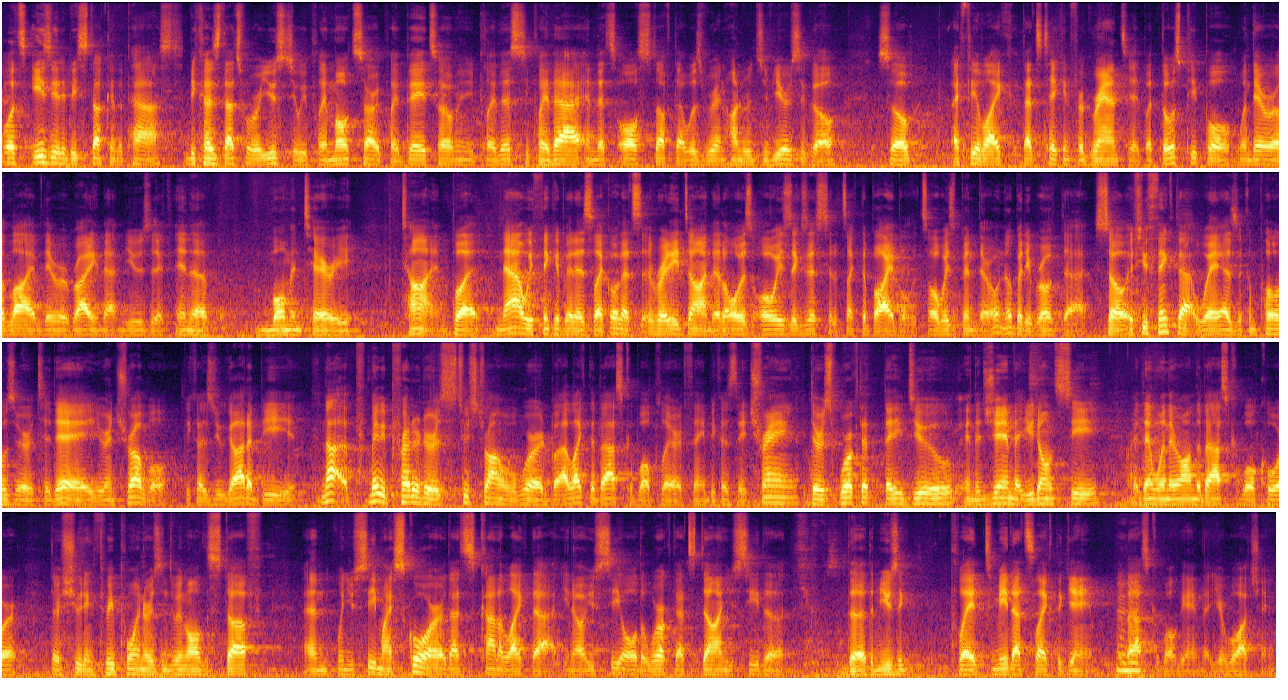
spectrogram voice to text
Well, it's easy to be stuck in the past because that's what we're used to. We play Mozart, we play Beethoven, you play this, you play that, and that's all stuff that was written hundreds of years ago. So I feel like that's taken for granted. But those people, when they were alive, they were writing that music in a momentary time. But now we think of it as like, oh, that's already done. That always always existed. It's like the Bible. It's always been there. Oh, nobody wrote that. So if you think that way as a composer today, you're in trouble because you got to be not maybe predator is too strong of a word, but I like the basketball player thing because they train. There's work that they do in the gym that you don't see, but then when they're on the basketball court, they're shooting three pointers and doing all this stuff. And when you see my score, that's kind of like that. You know, you see all the work that's done. You see the the, the music played. To me, that's like the game, the mm -hmm. basketball game that you're watching.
